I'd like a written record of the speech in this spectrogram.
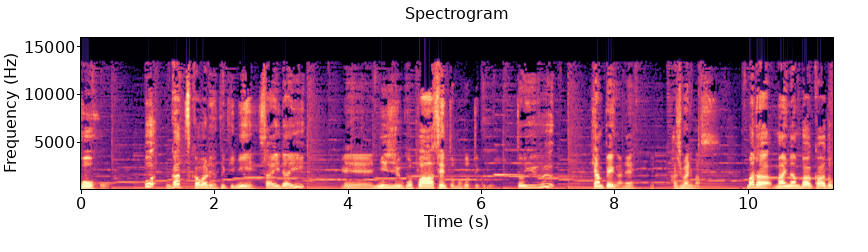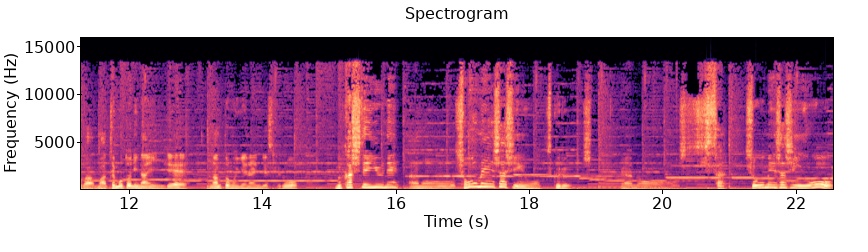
方法をが使われた時に最大、えー、25%戻ってくるというキャンペーンがね、始まります。まだマイナンバーカードが、まあ、手元にないんで、何とも言えないんですけど、昔で言うね、あの、証明写真を作る、あの、証明写真を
